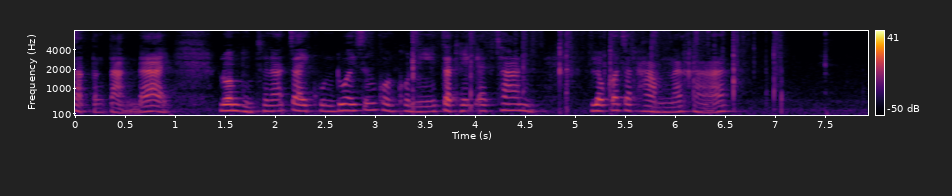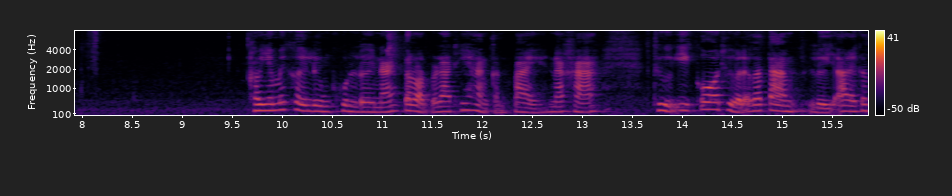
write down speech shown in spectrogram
สรรคต่าง ๆ ได้ รวมถึงชนะใจคุณด้วย ซึ่งคนคนนี้จะ take action แล้วก็จะทำนะคะ เขายังไม่เคยลืมคุณเลยนะ ตลอดเวลาที่ห่างกันไปนะคะ ถืออีโก้ถืออะไรก็ตาม หรืออะไรก็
